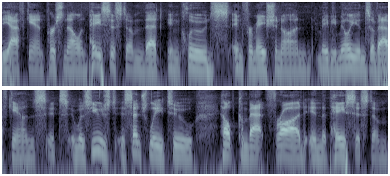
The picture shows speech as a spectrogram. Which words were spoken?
the Afghan personnel and pay system that includes information on maybe millions of Afghans. It's, it was used essentially to help combat fraud in the pay system,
